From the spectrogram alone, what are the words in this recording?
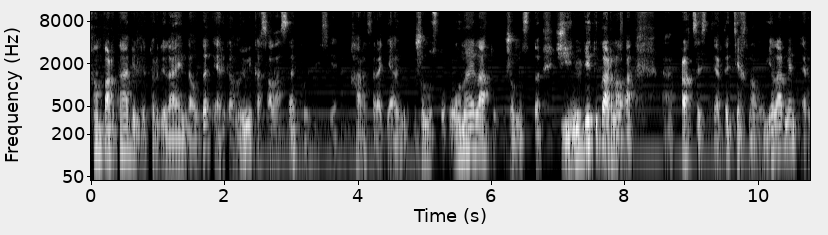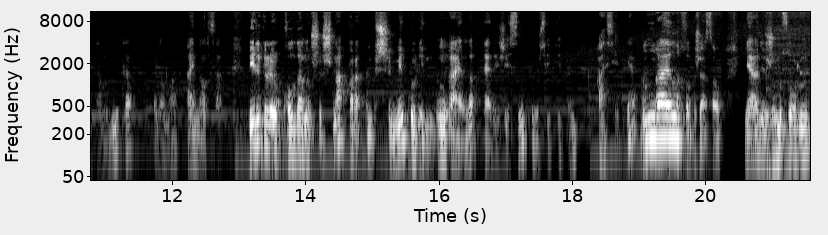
Комфортабельді түрде дайындауды эргономика саласы көбінесе қарастырады. Яғни жұмысты оңайлату жұмысты жеңілдетуге арналған процесстерді технологиялар мен эргономика қолдама айналысады белгілі қолданушы үшін ақпараттың пішімі мен көлемінің ыңғайлылық дәрежесін көрсететін қасиет иә? Ыңғайлы қылып жасау. Яғни жұмыс орнын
